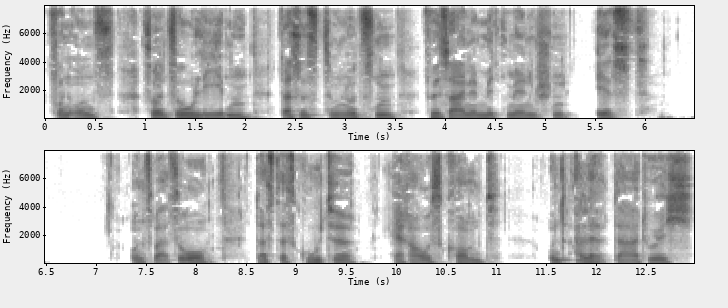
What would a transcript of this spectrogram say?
von uns soll so leben, dass es zum Nutzen für seine Mitmenschen ist. Und zwar so, dass das Gute herauskommt und alle dadurch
